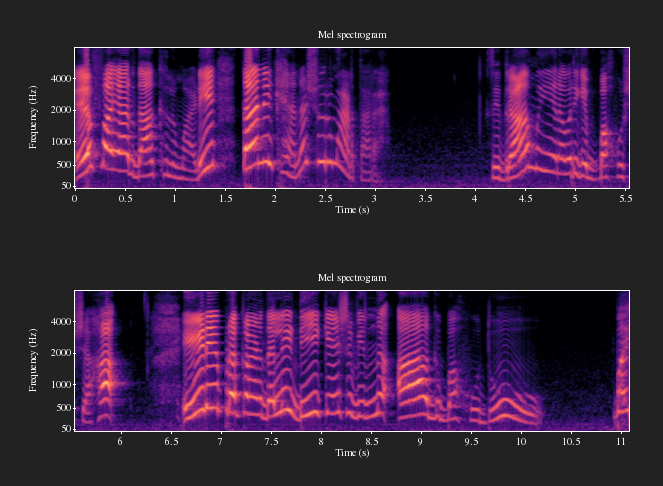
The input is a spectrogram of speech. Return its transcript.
ಎಫ್ಐಆರ್ ದಾಖಲು ಮಾಡಿ ತನಿಖೆಯನ್ನು ಶುರು ಮಾಡ್ತಾರೆ. ಸಿದ್ದರಾಮಯ್ಯನವರಿಗೆ ಬಹುಶಃ ಇಡೀ ಪ್ರಕರಣದಲ್ಲಿ ಡಿ ಕೆ ಶಿ ವಿನ್ ಆಗಬಹುದು. ಬೈ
